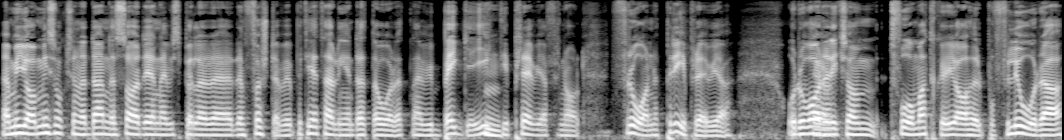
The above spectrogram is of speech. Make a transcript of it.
Ja, men jag minns också när Danne sa det när vi spelade den första VPT-tävlingen detta året, när vi bägge gick Mm. till Previa-final från Pri-Previa. Och då var Ja. det liksom två matcher jag höll på att förlora,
